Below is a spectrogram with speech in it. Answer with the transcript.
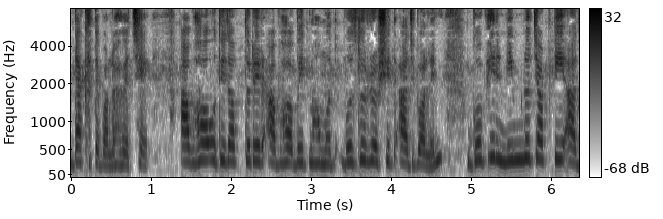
দেখাতে বলা হয়েছে। আবহাওয়া অধিদপ্তরের আবহাওয়াবিদ মোহাম্মদ বজলুর রশিদ আজ বলেন, গভীর নিম্নচাপটি আজ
